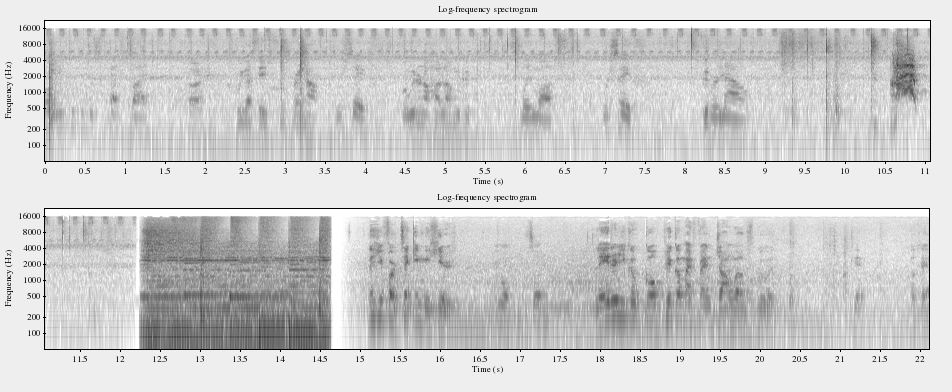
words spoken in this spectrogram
Oh, you could just pass by. Alright. We got safe right now, We're safe. but we don't know how long we could. Wait them off. We're safe Good for thing. now. Thank you for taking me here. You want some? Later, you could go pick up my friend John Wells Good. Okay. Okay.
